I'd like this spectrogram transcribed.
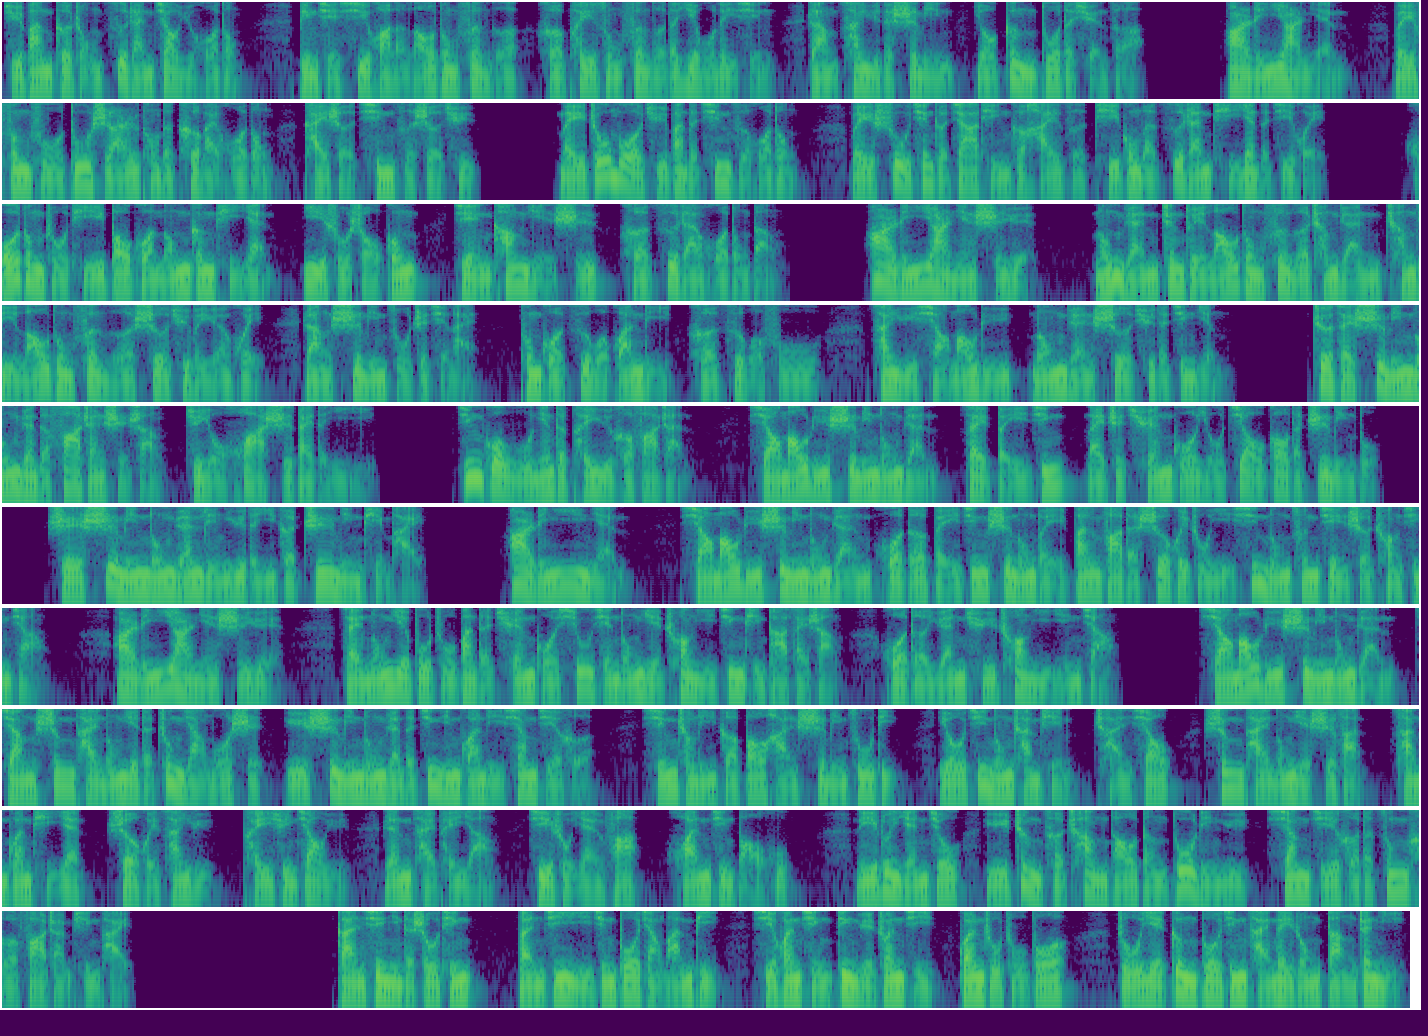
举办各种自然教育活动，并且细化了劳动份额和配送份额的业务类型，让参与的市民有更多的选择。二零一二年，为丰富都市儿童的课外活动，开设亲子社区，每周末举办的亲子活动，为数千个家庭和孩子提供了自然体验的机会。活动主题包括农耕体验、艺术手工。健康饮食和自然活动等。二零一二年十月，农园针对劳动份额成员成立劳动份额社区委员会，让市民组织起来，通过自我管理和自我服务，参与小毛驴农园社区的经营。这在市民农园的发展史上具有划时代的意义。经过五年的培育和发展，小毛驴市民农园在北京乃至全国有较高的知名度。是市民农园领域的一个知名品牌。二零一一年，小毛驴市民农园获得北京市农委颁发的社会主义新农村建设创新奖。二零一二年十月，在农业部主办的全国休闲农业创意精品大赛上，获得园区创意银奖。小毛驴市民农园将生态农业的种养模式与市民农园的经营管理相结合，形成了一个包含市民租地、有机农产品产销。生态农业示范、参观体验、社会参与、培训教育、人才培养、技术研发、环境保护、理论研究与政策倡导等多领域相结合的综合发展平台。感谢您的收听，本集已经播讲完毕。喜欢请订阅专辑，关注主播主页，更多精彩内容等着你。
